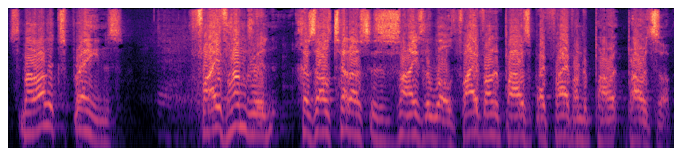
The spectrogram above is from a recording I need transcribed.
So Maharal explains 500, Chazal tell us, is the size of the world. 500 powers by 500 power, powers up.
